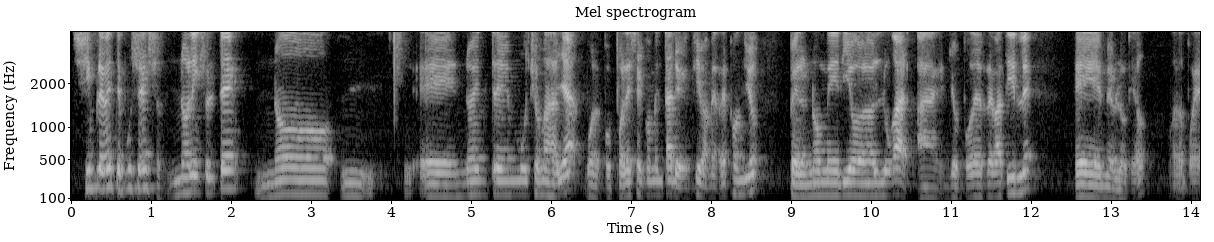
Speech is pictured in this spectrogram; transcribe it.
Simplemente puse eso, no le insulté, no, eh, no entré mucho más allá. Bueno, pues por ese comentario encima me respondió, pero no me dio lugar a yo poder rebatirle, eh, me bloqueó. Bueno, pues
